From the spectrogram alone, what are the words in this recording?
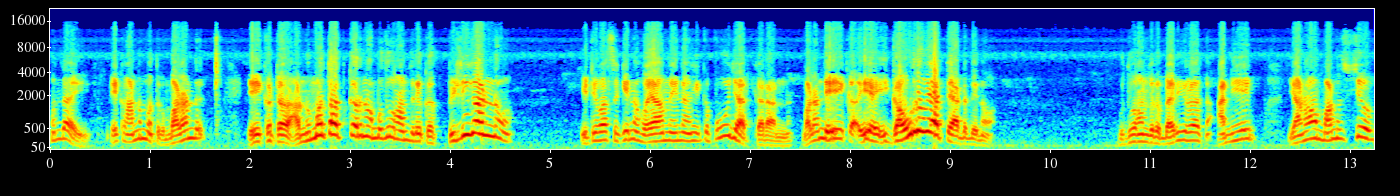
හොඳයි. ඒක අනුමතක. බලන්න ඒකට අනුමතත් කරන බුදුහාමුදුරේක පිළිගන්නවා. ඊට පස්සේ කියන හොයාම එනං ඒක පූජාත් කරන්න. බලන්න ඒක ඒ ගෞරවයත් යට දෙනවා. බුදුහාමුදුර බැරි වෙලා අනේ යනවා මිනිස්සු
